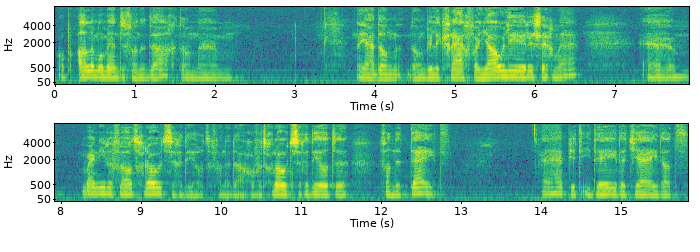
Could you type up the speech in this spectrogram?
op alle momenten van de dag. Dan, um, nou ja, dan, dan wil ik graag van jou leren, zeg maar. Um, maar in ieder geval het grootste gedeelte van de dag. Of het grootste gedeelte van de tijd. heb je het idee dat jij dat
